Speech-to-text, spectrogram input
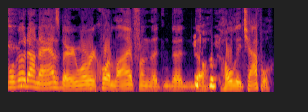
we'll go down to Asbury. We'll record live from the the, the Holy Chapel.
